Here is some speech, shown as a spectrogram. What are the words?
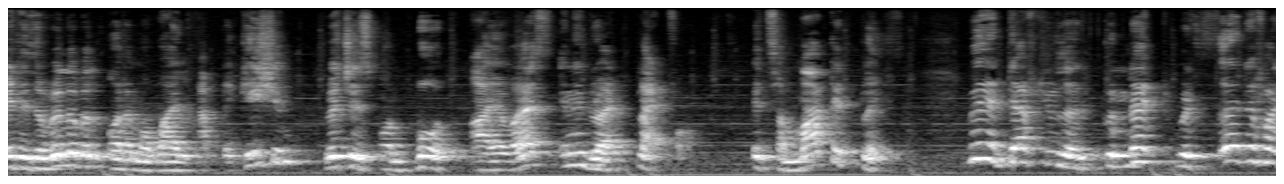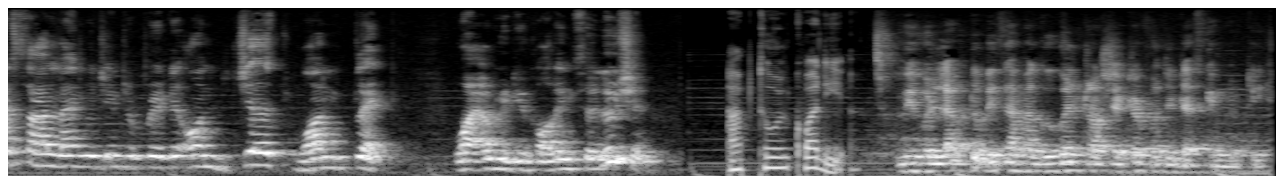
It is available on a mobile application which is on both iOS and Android platform. It's a marketplace where a deaf user connect with certified sign language interpreter on just one click via video calling solution. Abdul Qadir. We would love to become a Google translator for the deaf community.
